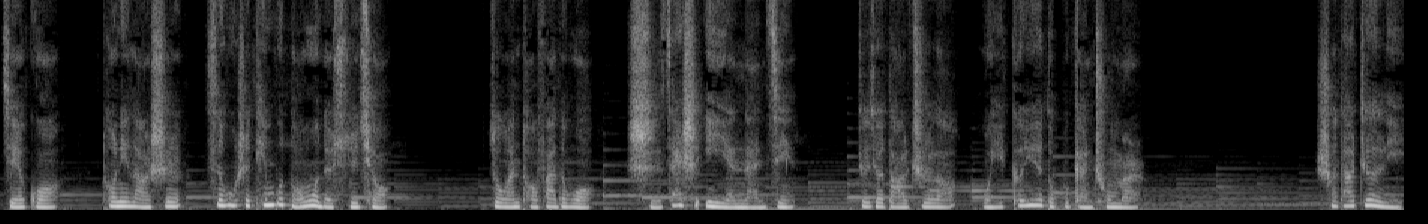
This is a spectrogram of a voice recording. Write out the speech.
结果托尼老师似乎是听不懂我的需求，做完头发的我实在是一言难尽。这就导致了我一个月都不敢出门。说到这里，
